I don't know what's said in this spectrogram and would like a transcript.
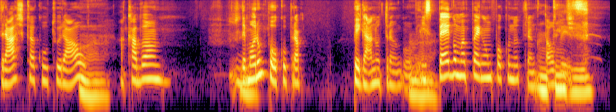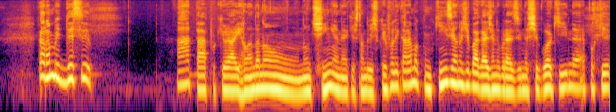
drástica cultural, Uhum. acaba demora um pouco pra pegar no tranco. Eles pegam, mas pegam um pouco no tranco, talvez. Entendi. Caramba, e desse. Ah, tá, porque a Irlanda não, não tinha, né, a questão do visto. Eu falei, caramba, com 15 anos de bagagem no Brasil, ainda chegou aqui, né? Porque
